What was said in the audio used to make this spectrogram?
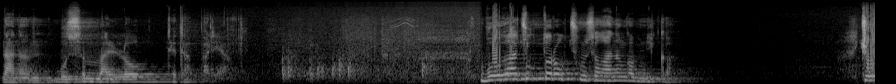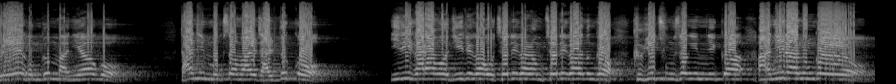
나는 무슨 말로 대답하랴? 뭐가 죽도록 충성하는 겁니까? 교회에 헌금 많이 하고 담임 목사 말 잘 듣고 이리 가라면 이리 가고 저리 가라면 저리 가는 거 그게 충성입니까? 아니라는 거예요.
